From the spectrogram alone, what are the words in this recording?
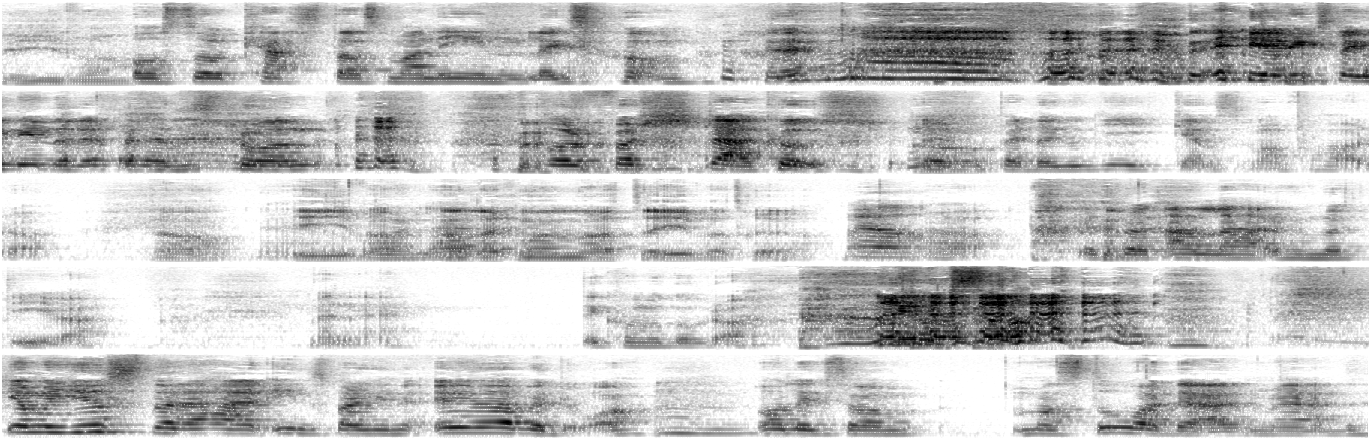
Iva. Och så kastas man in liksom. Erik slängde in en referens från vår första kurs, eh, på pedagogiken som man får ha då. Ja, Iva. och lärare. Alla kommer möta Iva tror jag. Ja. Ja, jag tror att alla här har mött Iva. Men eh, det kommer gå bra. Ja men just när det här insparken är över då Mm. och liksom man står där med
